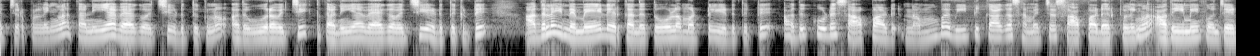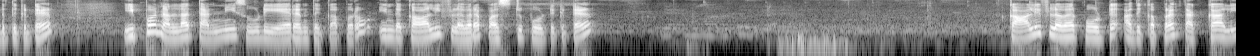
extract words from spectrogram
வச்சுருப்போம் இல்லைங்களா? தனியாக வேக வச்சு எடுத்துக்கணும். அதை ஊற வச்சு தனியாக வேக வச்சு எடுத்துக்கிட்டு அதில் இந்த மேலே இருக்க அந்த தோலை மட்டும் எடுத்துட்டு அது கூட சாப்பாடு. நம்ம வீட்டுக்காக சமைச்ச சாப்பாடு இருக்கு இல்லைங்களா? அதையுமே கொஞ்சம் எடுத்துக்கிட்டேன். இப்போ நல்லா தண்ணி சூடு ஏறனதுக்கப்புறம் இந்த காலிஃப்ளவரை ஃபஸ்ட்டு போட்டுக்கிட்டேன். காலிஃப்ளவர் போட்டு அதுக்கப்புறம் தக்காளி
